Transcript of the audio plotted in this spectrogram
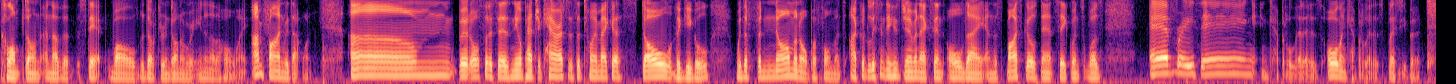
clomped on another step while the Doctor and Donna were in another hallway. I'm fine with that one. Um, Bert also says Neil Patrick Harris as the toy maker stole the giggle with a phenomenal performance. I could listen to his German accent all day, and the Spice Girls dance sequence was everything in capital letters, all in capital letters. Bless you, Bert.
